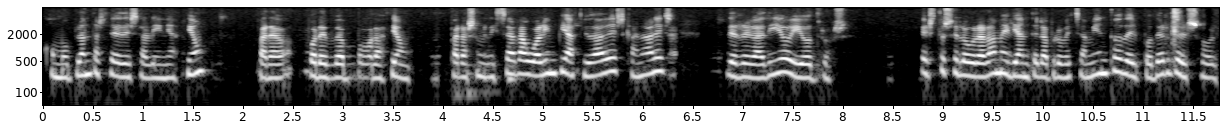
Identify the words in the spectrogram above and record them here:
como plantas de desalinización para, por evaporación, para suministrar agua limpia a ciudades, canales de regadío y otros. Esto se logrará mediante el aprovechamiento del poder del sol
